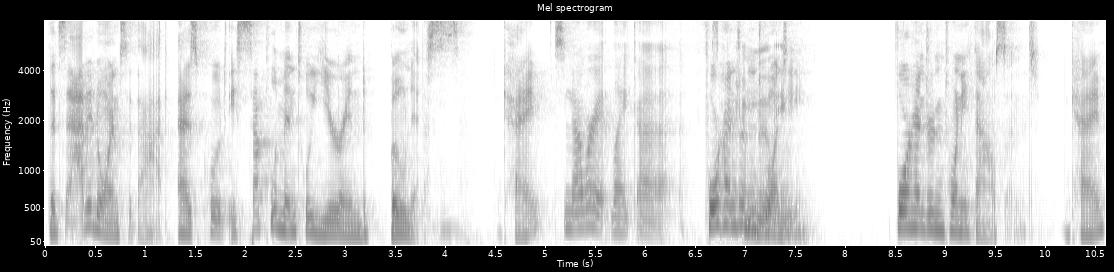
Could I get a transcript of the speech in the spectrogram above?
that's added on to that as quote a supplemental year end bonus. Okay, so now we're at like a four hundred and twenty. Four hundred and twenty thousand. Okay.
